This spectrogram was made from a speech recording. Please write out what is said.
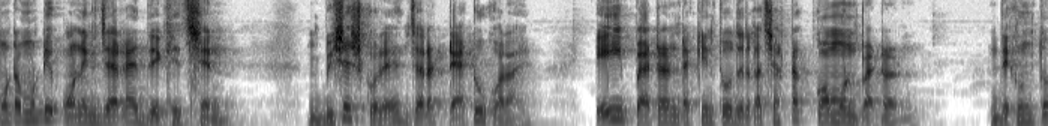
মোটামুটি অনেক জায়গায় দেখেছেন। বিশেষ করে যারা ট্যাটু করায়, এই প্যাটার্নটা কিন্তু ওদের কাছে একটা কমন প্যাটার্ন দেখুন তো,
